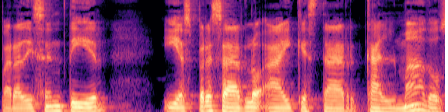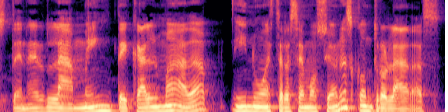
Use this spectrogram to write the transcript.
para disentir y expresarlo hay que estar calmados, tener la mente calmada y nuestras emociones controladas.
